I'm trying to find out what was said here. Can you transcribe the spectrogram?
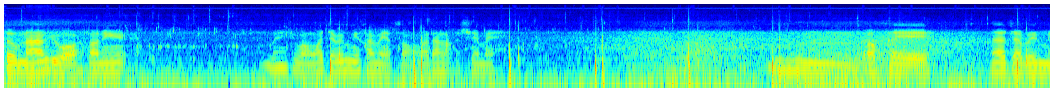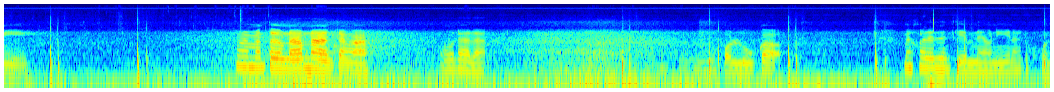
เติมน้ำอยู่เหรอตอนนี้ ไม่หวังว่าจะไม่มีใครแอบส่องเราด้านหลังใช่ไหมอืม โอเค น่าจะไม่มีทำไมมันเติมน้ำนานจังอะ โอ้ ได้แล้ว คนรู้ก็ ไม่ค่อยได้เล่นเกมแนวนี้นะทุกคน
